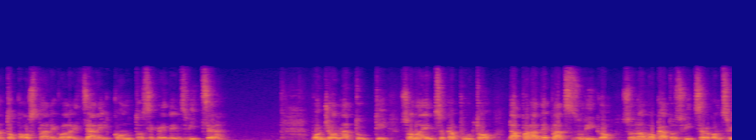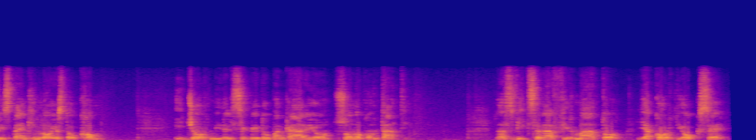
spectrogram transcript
Quanto costa regolarizzare il conto segreto in Svizzera? Buongiorno a tutti, sono Enzo Caputo da Paradeplatz Zurigo, sono avvocato svizzero con SwissBankingLawyers.com. I giorni del segreto bancario sono contati. La Svizzera ha firmato gli accordi OXE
